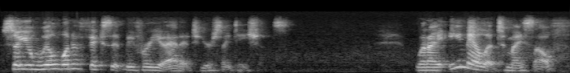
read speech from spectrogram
So you will want to fix it before you add it to your citations. When I email it to myself,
